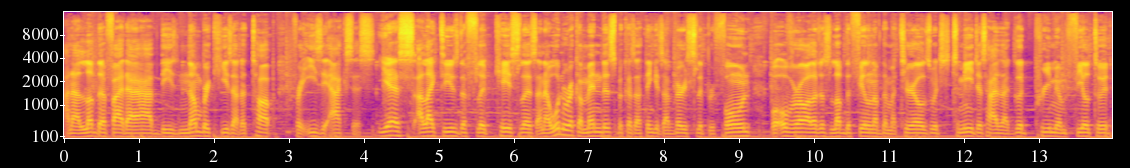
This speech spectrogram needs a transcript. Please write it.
and I love the fact that I have these number keys at the top for easy access. Yes, I like to use the Flip caseless and I wouldn't recommend this because I think it's a very slippery phone, but overall I just love the feeling of the materials which to me just has a good premium feel to it.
